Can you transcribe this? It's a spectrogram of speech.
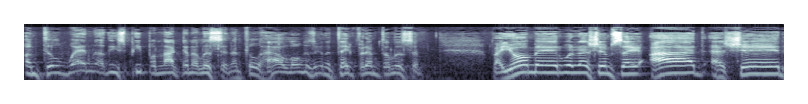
Until when are these people not going to listen? Until how long is it going to take for them to listen? Vayomer, what did Hashem say? Ad asher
